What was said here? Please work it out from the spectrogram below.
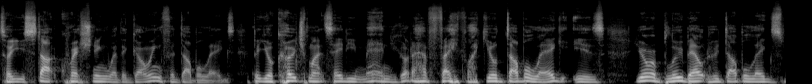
So you start questioning whether going for double legs. But your coach might say to you, man, you got to have faith. Like your double leg is, you're a blue belt who double legs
